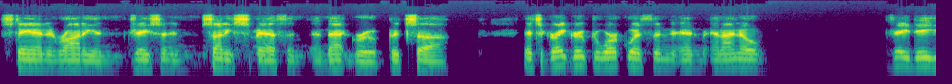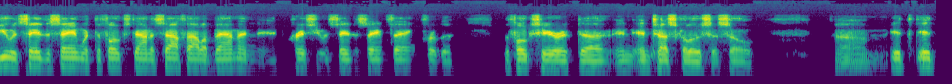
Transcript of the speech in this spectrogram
Stan and Ronnie and Jason and Sonny Smith and, and that group. It's uh it's a great group to work with and, and, and I know JD you would say the same with the folks down in South Alabama and, and Chris you would say the same thing for the, the folks here at uh, in, in Tuscaloosa. So um, it, it,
